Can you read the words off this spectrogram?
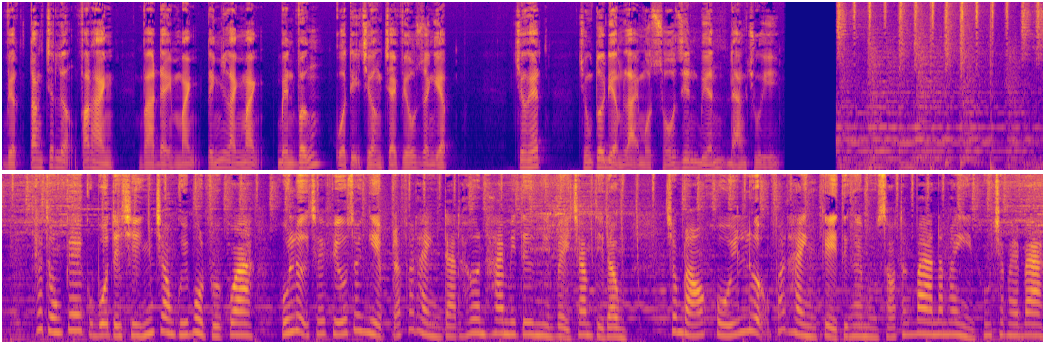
việc tăng chất lượng phát hành và đẩy mạnh tính lành mạnh, bền vững của thị trường trái phiếu doanh nghiệp. Trước hết, chúng tôi điểm lại một số diễn biến đáng chú ý. Theo thống kê của Bộ Tài chính, trong quý 1 vừa qua, khối lượng trái phiếu doanh nghiệp đã phát hành đạt hơn 24.700 tỷ đồng, trong đó khối lượng phát hành kể từ ngày 6 tháng 3 năm 2023,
